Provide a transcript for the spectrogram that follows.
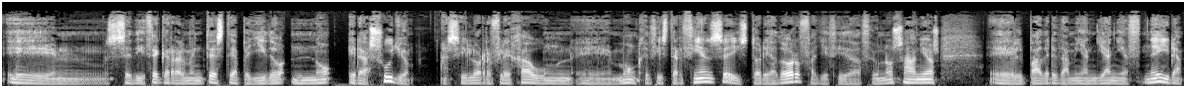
Eh, se dice que realmente este apellido no era suyo, Así lo refleja un monje cisterciense, historiador, fallecido hace unos años, el padre Damián Yáñez Neira,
